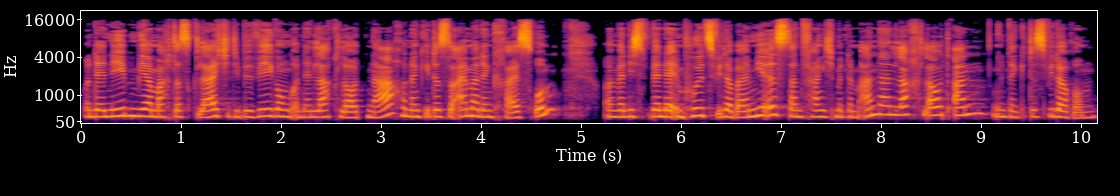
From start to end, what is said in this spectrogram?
Und der neben mir macht das gleiche, die Bewegung und den Lachlaut nach. Und dann geht es so einmal den Kreis rum. Und wenn, ich, wenn der Impuls wieder bei mir ist, dann fange ich mit einem anderen Lachlaut an und dann geht es wieder rum.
